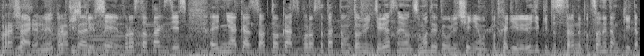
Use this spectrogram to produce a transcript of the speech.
прошаренные, люди практически прошаренные, все. Просто так здесь э, не оказывается. А кто оказывается просто так, там тоже интересно, и он смотрит и увлечением. Вот подходили люди какие-то со стороны, пацаны там какие-то.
